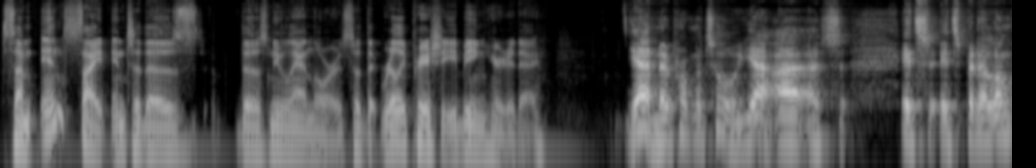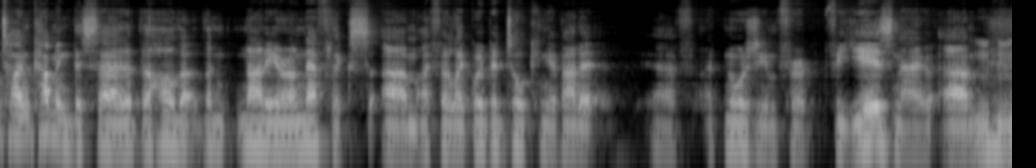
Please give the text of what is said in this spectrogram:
some insight into those those new landlords. So that really appreciate you being here today. Yeah, no problem at all. Yeah, uh, it's, it's been a long time coming. This uh, the whole the, the Narnia on Netflix. Um, I feel like we've been talking about it uh, ad nauseum for for years now. Um, mm-hmm.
